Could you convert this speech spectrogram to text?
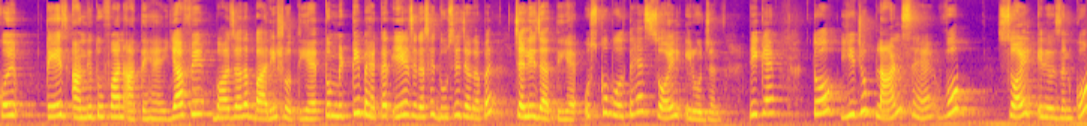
कोई तेज़ आंधी तूफ़ान आते हैं या फिर बहुत ज़्यादा बारिश होती है तो मिट्टी बहकर एक जगह से दूसरी जगह पर चली जाती है। उसको बोलते हैं सॉइल इरोजन ठीक है? तो ये जो प्लांट्स हैं, वो सॉइल इरोजन को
